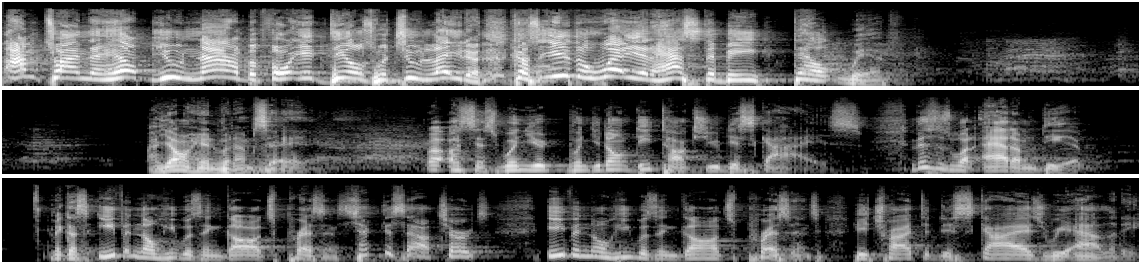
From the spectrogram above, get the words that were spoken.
I'm trying to help you now before it deals with you later because either way, it has to be dealt with. Are y'all hearing what I'm saying? Well, it says, when, you when you don't detox, you disguise. This is what Adam did. Because even though he was in God's presence, check this out, church. Even though he was in God's presence, he tried to disguise reality.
